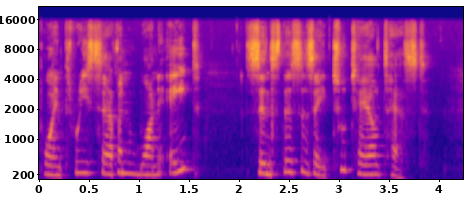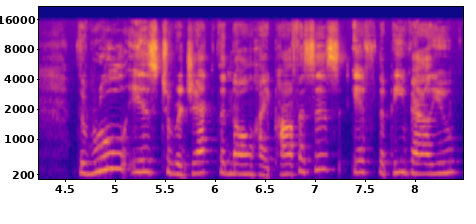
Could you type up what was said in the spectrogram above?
0.3718 since this is a two-tail test. The rule is to reject the null hypothesis if the p-value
